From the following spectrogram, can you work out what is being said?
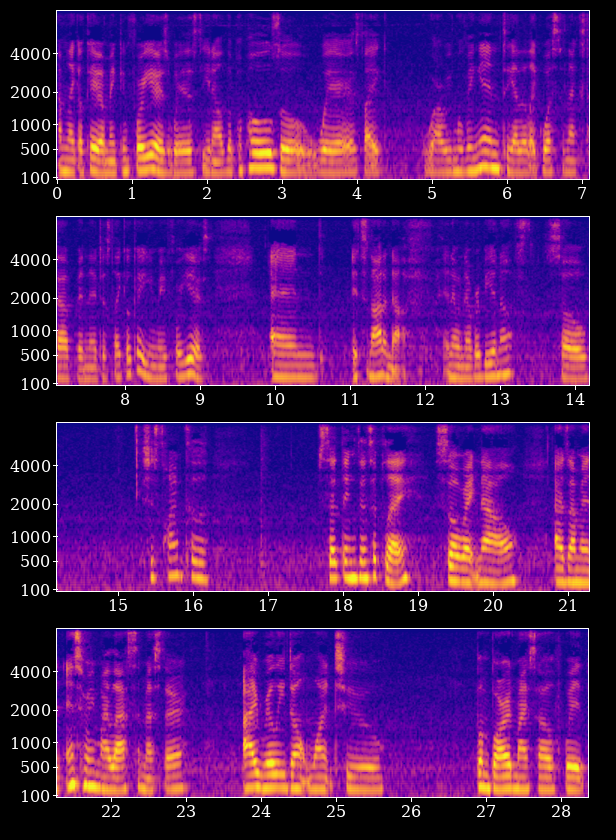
I'm like, okay, I'm making four years. Where's, you know, the proposal? Where's like, where are we moving in together? Like, what's the next step? And they're just like, okay, you made four years. And it's not enough, and it'll never be enough. So it's just time to set things into play. So, right now, as I'm entering my last semester, I really don't want to bombard myself with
